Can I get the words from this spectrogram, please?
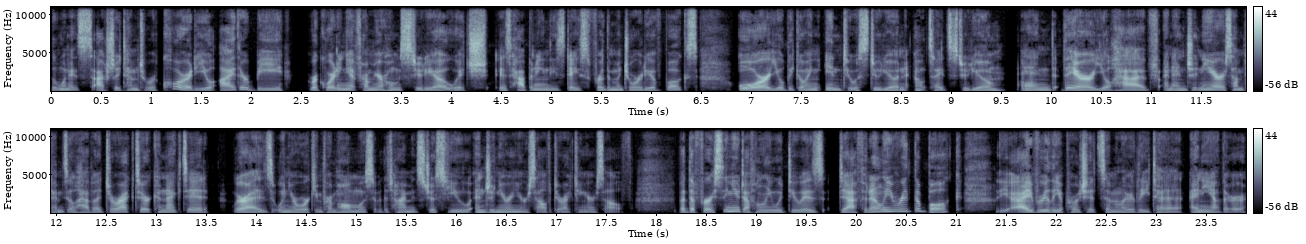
When it's actually time to record, you'll either be recording it from your home studio, which is happening these days for the majority of books, or you'll be going into a studio, an outside studio, and there you'll have an engineer. Sometimes you'll have a director connected. Whereas when you're working from home, most of the time it's just you engineering yourself, directing yourself. But the first thing you definitely would do is definitely read the book. I really approach it similarly to any other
